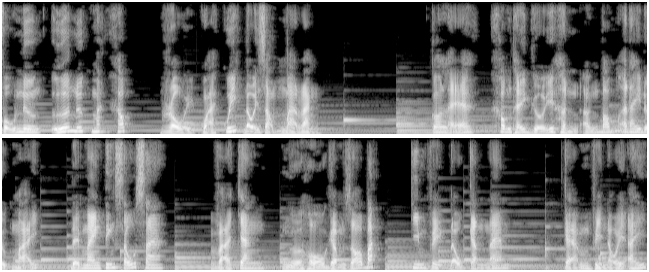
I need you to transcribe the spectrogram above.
Vũ Nương ứa nước mắt khóc, rồi quả quyết đổi giọng mà rằng Có lẽ không thể gửi hình ẩn bóng ở đây được mãi, để mang tiếng xấu xa. Vả chăng, ngựa hồ gầm gió bắc, chim việt đậu cành nam. Cảm vì nỗi ấy,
